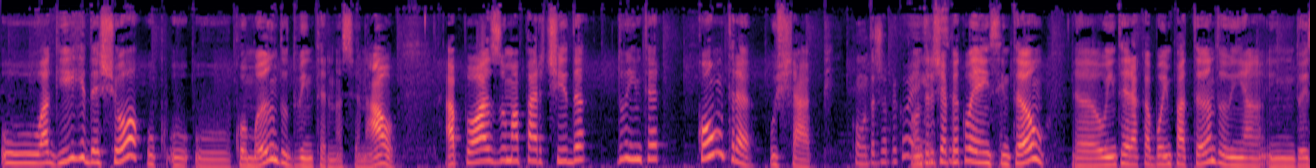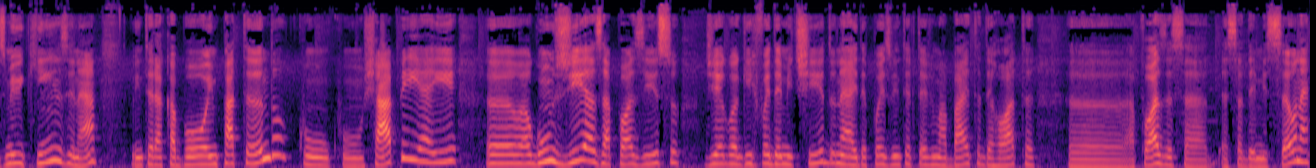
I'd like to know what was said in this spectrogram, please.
Uh, o Aguirre deixou o, o, o comando do Internacional após uma partida do Inter contra o Chape. Contra a Chapecoense. Contra a Chapecoense. Então, uh, o Inter acabou empatando em, em 2015, né? O Inter acabou empatando com, com o Chape e aí, uh, alguns dias após isso, Diego Aguirre foi demitido, né? E depois o Inter teve uma baita derrota uh, após essa, essa demissão, né?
